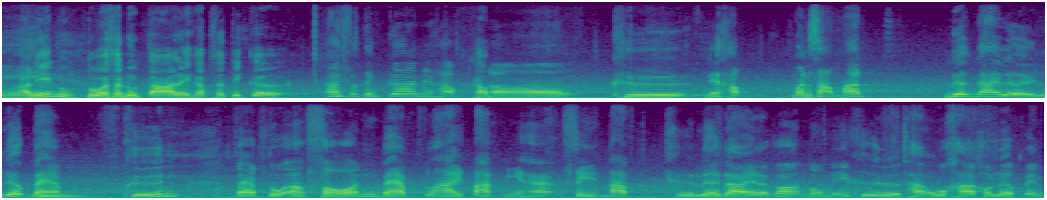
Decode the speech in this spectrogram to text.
นี้ โอ้โหอันนี้ดูตัวสะดุดตาเลยครับสติกเกอร์ อะสติกเกอร์เนะครับครับเอ่อคือเนี่ยครับมันสามารถเลือกได้เลยเลือกแบบอืม พื้น แบบตัวอักษรแบบลายตัดเนี่ยฮะสีตัด คือเลือกได้แล้วก็ตัวนี้คือทางลูกค้าเขาเลือกเป็น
